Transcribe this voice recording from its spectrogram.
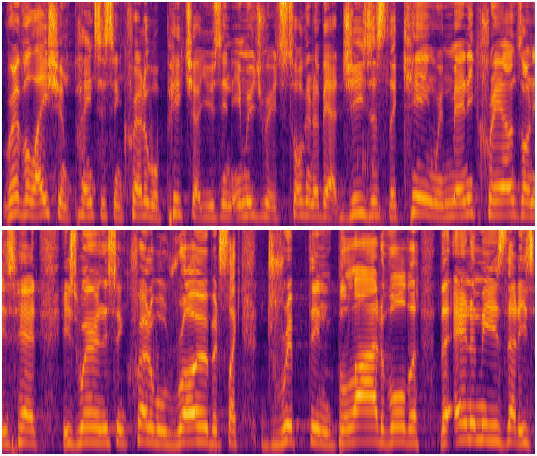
Revelation paints this incredible picture using imagery. It's talking about Jesus the King with many crowns on his head. He's wearing this incredible robe. It's like dripped in blood of all the, the enemies that he's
